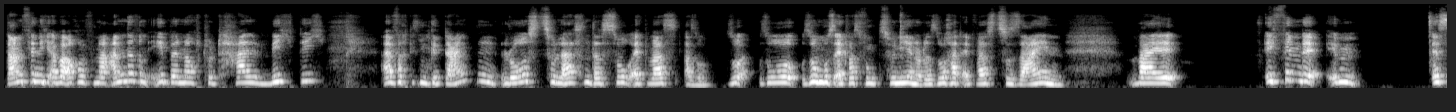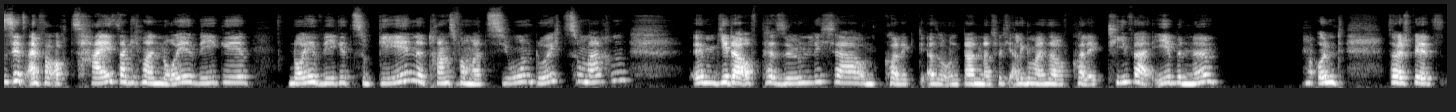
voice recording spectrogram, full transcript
dann finde ich aber auch auf einer anderen Ebene noch total wichtig, einfach diesen Gedanken loszulassen, dass so etwas, also so, so, so muss etwas funktionieren oder so hat etwas zu sein. Weil ich finde, im, es ist jetzt einfach auch Zeit, sag ich mal, neue Wege, neue Wege zu gehen, eine Transformation durchzumachen. Ähm, jeder auf persönlicher und kollektiv, also und dann natürlich alle gemeinsam auf kollektiver Ebene. Und zum Beispiel jetzt,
